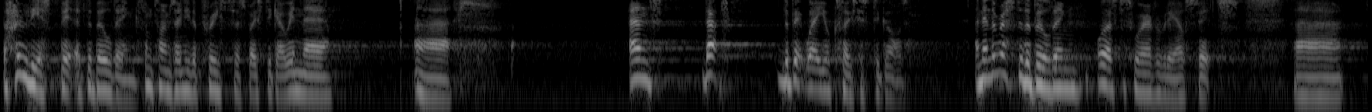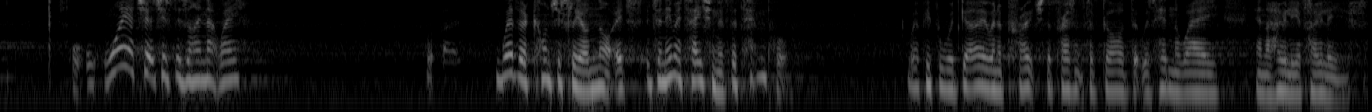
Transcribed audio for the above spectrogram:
the holiest bit of the building. Sometimes only the priests are supposed to go in there. Uh, and that's the bit where you're closest to God. And then the rest of the building, well, that's just where everybody else sits. Uh, why are churches designed that way? whether consciously or not, it's, it's an imitation of the temple, where people would go and approach the presence of God that was hidden away in the Holy of Holies.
